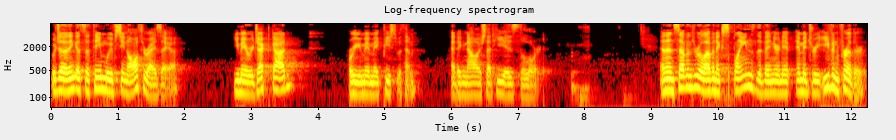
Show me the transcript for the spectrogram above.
Which I think is the theme we've seen all through Isaiah. You may reject God or you may make peace with him and acknowledge that he is the Lord. And then 7 through 11 explains the vineyard imagery even further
